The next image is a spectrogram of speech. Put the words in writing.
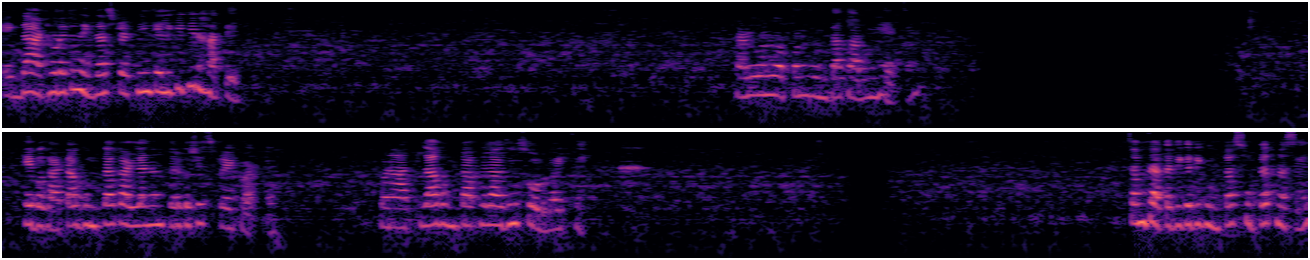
एकदा आठवड्यातून एकदा स्ट्रेटनिंग केली की ती राहते. हळूहळू आपण गुंता काढून घ्यायचा हे बघा आता गुंता काढल्यानंतर कसे स्ट्रेट वाटतात. पण आतला गुंता आपल्याला अजून सोडवायचा आहे. समजा कधी कधी गुंता सुटत नसेल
